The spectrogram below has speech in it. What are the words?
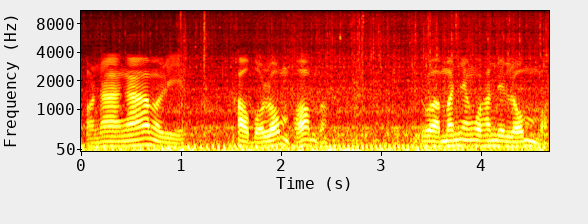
เข้าหน้างามอะลีเข้าบ่ล้มพร้อมว่ามันยังบ่ทันได้ล้มบ่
